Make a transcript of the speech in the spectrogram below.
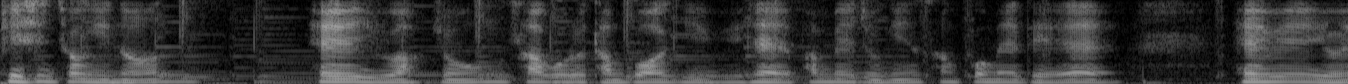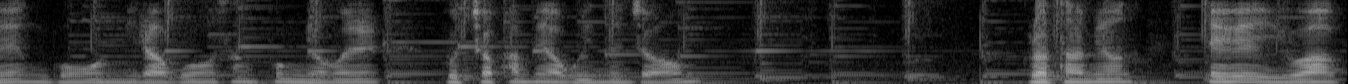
피신청인은 해외 유학 중 사고를 담보하기 위해 판매 중인 상품에 대해 해외여행보험이라고 상품명을 붙여 판매하고 있는 점. 그렇다면 해외 유학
